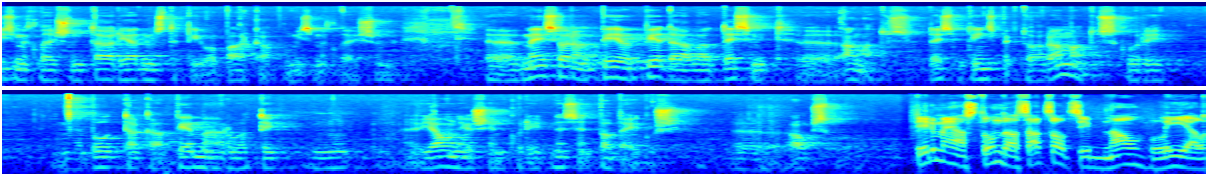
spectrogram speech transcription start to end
izmeklēšana, tā arī administratīvo pārkāpumu izmeklēšana. Mēs varam pie, piedāvāt desmit amatus, desmit inspektoru amatus, kuri būtu piemēroti nu, jauniešiem, kuri nesen pabeiguši augstskolu. Pirmajās stundās atsaucība nav liela,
